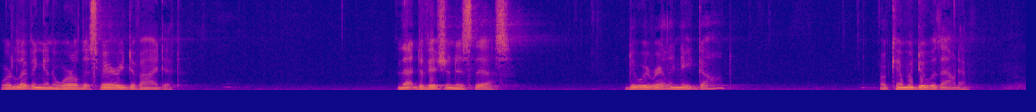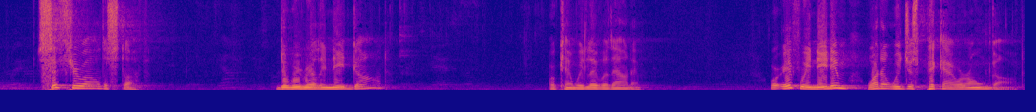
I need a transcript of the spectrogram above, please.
We're living in a world that's very divided. And that division is this Do we really need God? Or can we do without Him? Sift through all the stuff. Do we really need God? Or can we live without Him? Or if we need Him, why don't we just pick our own God?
